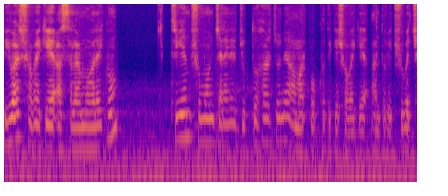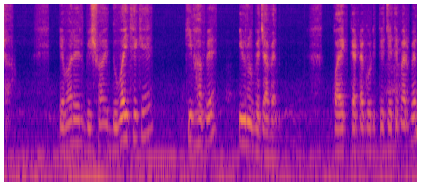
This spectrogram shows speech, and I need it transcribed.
ভিউয়ার সবাইকে আসসালামু আলাইকুম। থ্রি এম সুমন চ্যানেলে যুক্ত হওয়ার জন্য আমার পক্ষ থেকে সবাইকে আন্তরিক শুভেচ্ছা। এবারের বিষয়, দুবাই থেকে কীভাবে ইউরোপে যাবেন? কয়েক ক্যাটাগরিতে যেতে পারবেন।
